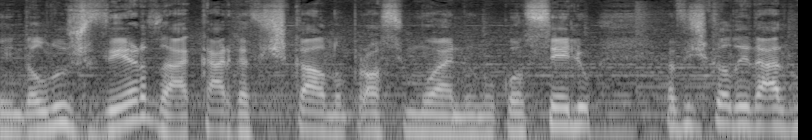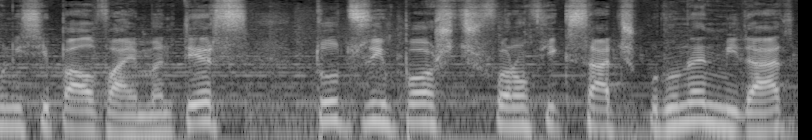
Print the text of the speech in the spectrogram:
ainda luz verde à carga fiscal no próximo ano no Conselho. A fiscalidade municipal vai manter-se. Todos os impostos foram fixados por unanimidade,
